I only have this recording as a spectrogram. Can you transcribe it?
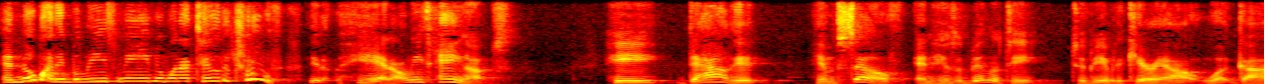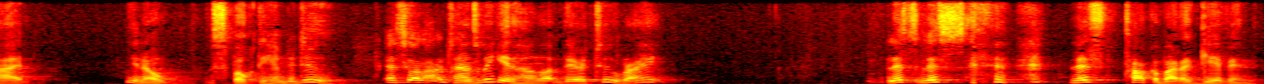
And nobody believes me even when I tell the truth. You know, he had all these hang-ups. He doubted himself and his ability to be able to carry out what God, you know, spoke to him to do. And so a lot of times we get hung up there too, right? Let's let's let's talk about a given.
